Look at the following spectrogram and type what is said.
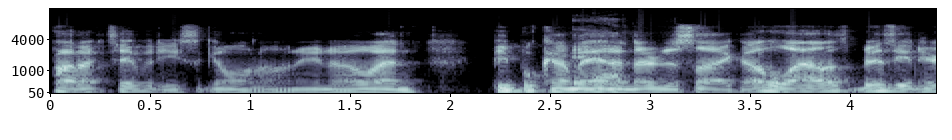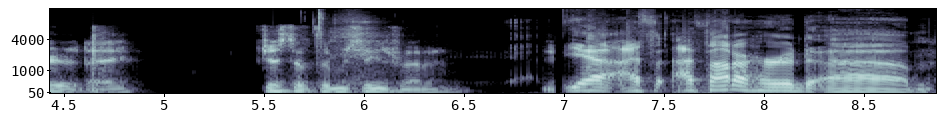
productivity is going on, you know, and people come yeah. in and they're just like, "Oh wow, it's busy in here today," just if the machine's running. Yeah, I, th- I thought I heard. Um,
